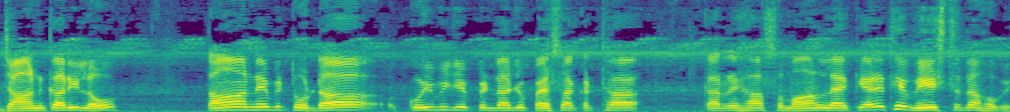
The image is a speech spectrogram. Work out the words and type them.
ਜਾਣਕਾਰੀ ਲਓ। ਤਾਂ ਨੇ ਵੀ ਤੁਹਾਡਾ ਕੋਈ ਵੀ ਜੇ ਪਿੰਡਾਂ 'ਚੋਂ ਪੈਸਾ ਇਕੱਠਾ ਕਰ ਰਿਹਾ, ਸਮਾਨ ਲੈ ਕੇ ਆ ਇੱਥੇ ਵੇਸਟ ਨਾ ਹੋਵੇ।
